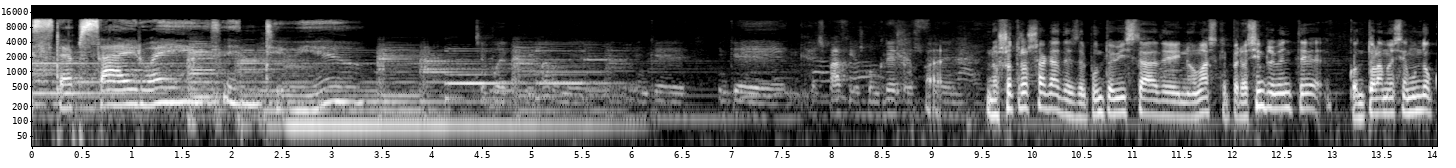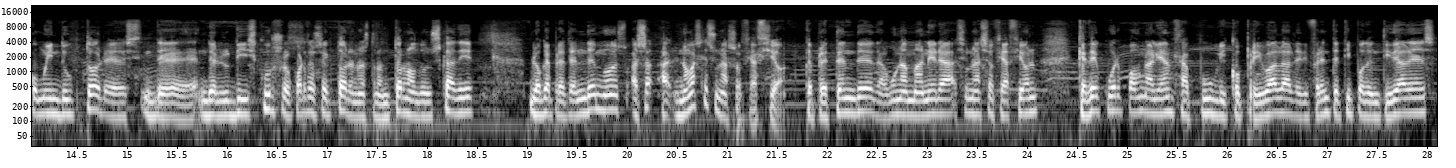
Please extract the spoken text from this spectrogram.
Step sideways into you. Espacios concretos. Nosotros ahora desde el punto de vista de Innomasque, pero simplemente con toda la mesa del mundo como inductores de- del discurso del cuarto sector en nuestro entorno de Euskadi, lo que pretendemos, Innomasque es una asociación que pretende de alguna manera ser una asociación que dé cuerpo a una alianza público-privada de diferente tipo de entidades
